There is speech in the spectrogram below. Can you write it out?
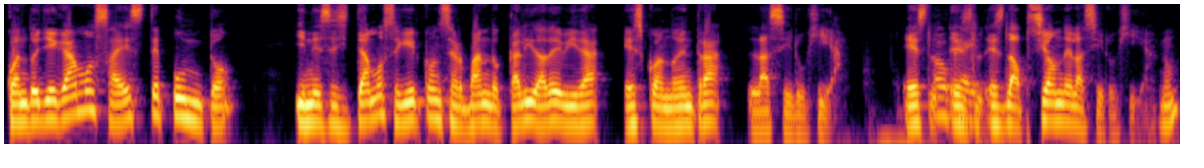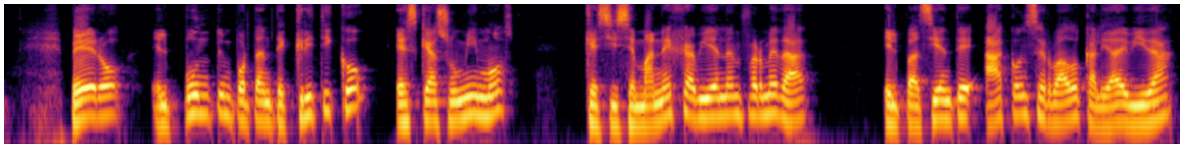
Cuando llegamos a este punto y necesitamos seguir conservando calidad de vida, es cuando entra la cirugía. Es, es- es la opción de la cirugía, ¿no? Pero el punto importante crítico es que asumimos que si se maneja bien la enfermedad, el paciente ha conservado calidad de vida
